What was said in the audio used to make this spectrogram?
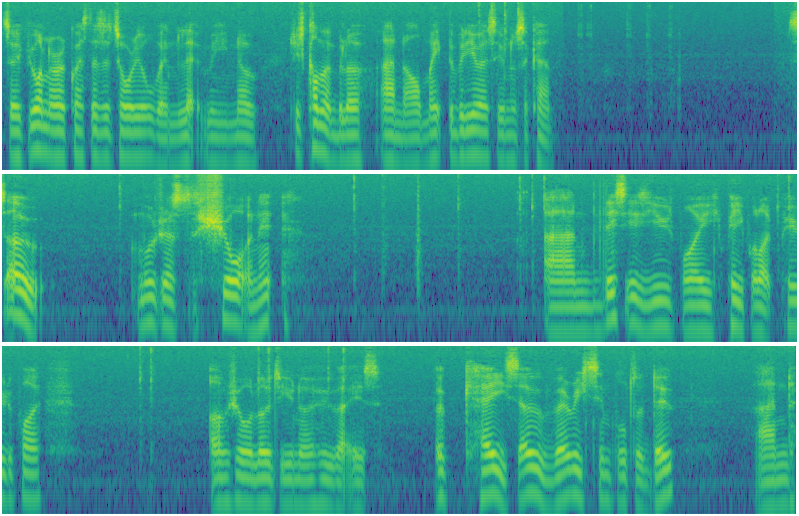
So if you want to request a tutorial then let me know. Just comment below and I'll make the video as soon as I can. So, we'll just shorten it. And this is used by people like PewDiePie. I'm sure loads of you know who that is. Okay, so very simple to do, and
